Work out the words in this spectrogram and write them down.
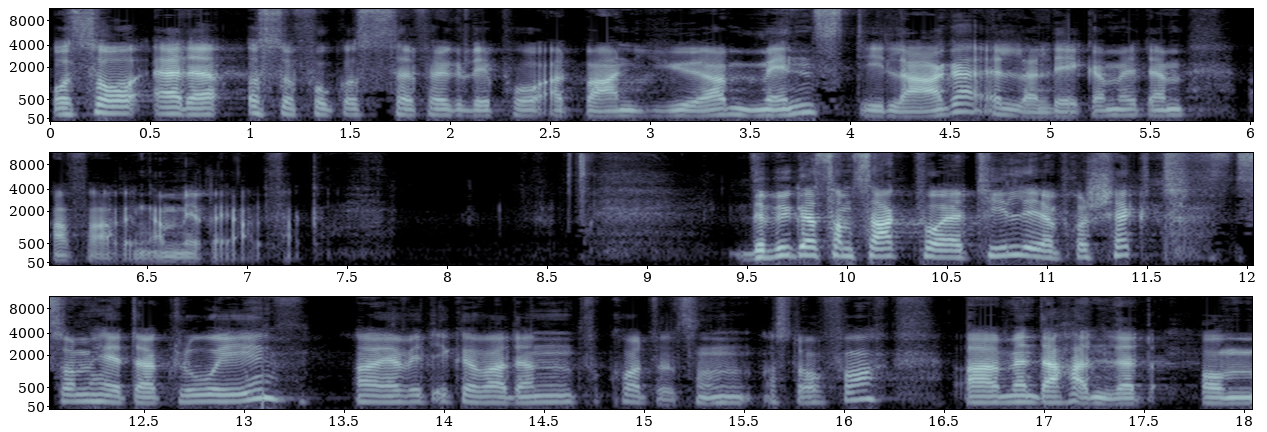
Og så er det også fokus selvfølgelig på at barn gjør mens de lager eller leker med dem, erfaringer med realfag. Det bygger som sagt på et tidligere prosjekt som heter Chloé. Jeg vet ikke hva den forkortelsen står for, men det handlet om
